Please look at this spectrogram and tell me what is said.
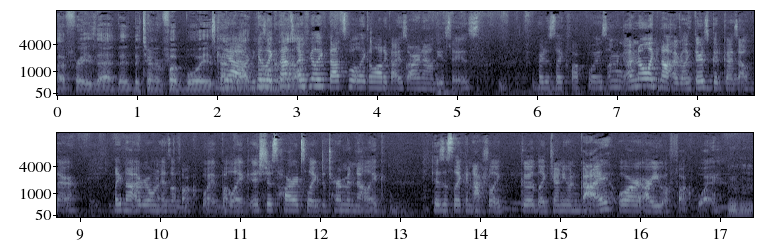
uh, phrase that. The, the term "fuck boy" is kind of yeah, like because like that's I feel like that's what like a lot of guys are now these days. They're just like fuck boys. I mean, I know like not every like there's good guys out there. Like not everyone is a fuck boy, but like it's just hard to like determine now like is this like an actual like good like genuine guy or are you a fuck boy? Mhm,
